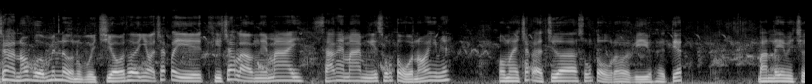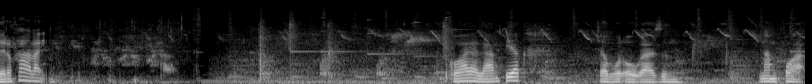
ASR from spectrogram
Chắc là nó vừa mới nở một buổi chiều thôi anh em ạ chắc thì, thì chắc là ngày mai Sáng ngày mai mình sẽ xuống tổ nó anh em nhé. Hôm nay chắc là chưa xuống tổ đâu bởi vì thời tiết Ban đêm thì trời nó khá là lạnh. Quá là đáng tiếc cho một ổ gà rừng 5 quả.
